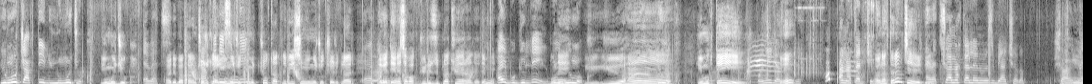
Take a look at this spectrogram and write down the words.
Yumurcak değil yumucuk. Yumucuk. Evet. Hadi bakalım çocuklar isim yumucuk yumucuk. Çok tatlı bir isim yumurcuk çocuklar. Evet, Evet yumucuk. Enes'e bak gülü zıplatıyor herhalde değil mi? Hayır bu gül değil. Bu, Bu ne? yumuk. Y- yu- ha. Yumuk. Yumuk değil. He? şimdi. Hop anahtarı çevir. Anahtara mı çevirdi? Evet şu anahtarlarımızı bir açalım. Şöyle.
